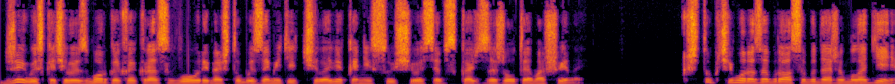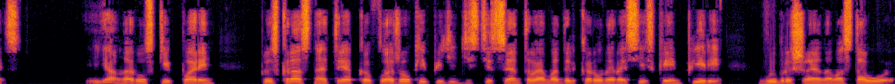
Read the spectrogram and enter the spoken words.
Джей выскочил из морга как раз вовремя, чтобы заметить человека, несущегося вскачь за желтой машиной. Что к чему разобрался бы даже младенец. Явно русский парень, плюс красная тряпка флажок и 50-центовая модель короны Российской империи, выброшенная на мостовую,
